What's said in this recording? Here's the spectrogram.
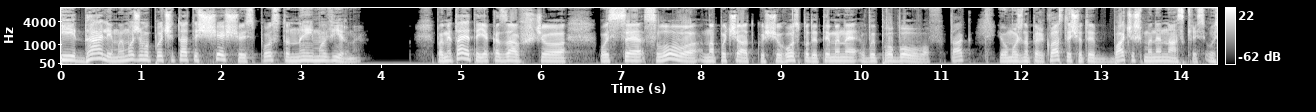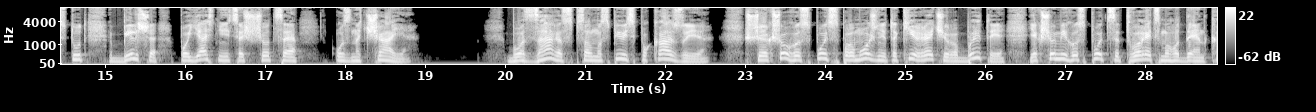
І далі ми можемо прочитати ще щось просто неймовірне. Пам'ятаєте, я казав, що ось це слово на початку, що Господи, ти мене випробовував, так? Його можна перекласти, що ти бачиш мене наскрізь. Ось тут більше пояснюється, що це означає. Бо зараз псалмоспівець показує, що якщо Господь спроможний такі речі робити, якщо мій Господь це творець мого ДНК,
